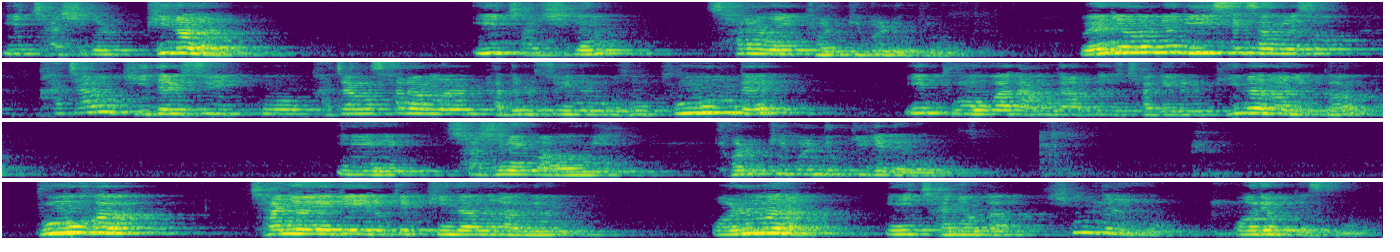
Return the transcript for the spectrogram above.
이 자식을 때이 자식은 사랑의 결핍을 느낍니다. 왜냐하면 이 세상에서 가장 기댈 수 있고 가장 사랑을 받을 수 있는 곳은 부모인데 이 부모가 남들 앞에서 자기를 비난하니까 이 자신의 마음이 결핍을 느끼게 되는 거죠. 부모가 자녀에게 이렇게 비난을 하면 얼마나 이 자녀가 힘들고 어렵겠습니까?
